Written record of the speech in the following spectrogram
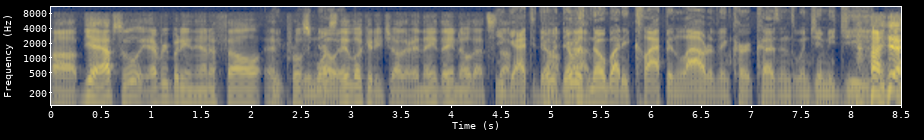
uh, yeah, absolutely. Everybody in the NFL and We- pro we sports they look at each other and they they know that stuff. You got to. There, there was nobody clapping louder than Kirk Cousins when Jimmy G yeah,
